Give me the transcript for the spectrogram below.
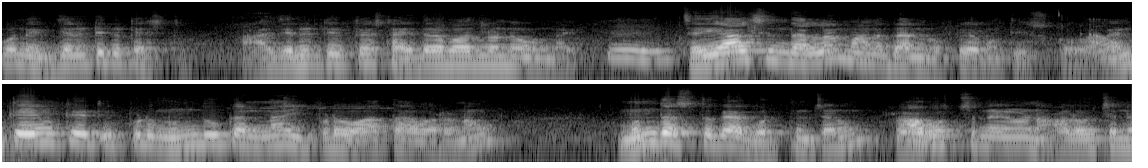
కొన్ని జెనెటిక్ టెస్ట్ ఆ జెనెటిక్ టెస్ట్ హైదరాబాద్లోనే ఉన్నాయి. చేయాల్సిందల్లా మనం దాన్ని ఉపయోగం తీసుకోవాలి. అంటే ఏమిటి? ఇప్పుడు ముందు కన్నా ఇప్పుడు వాతావరణం ముందస్తుగా గుర్తించడం రావచ్చునేమని ఆలోచన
